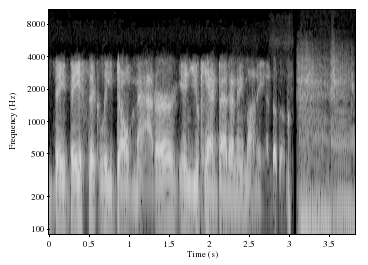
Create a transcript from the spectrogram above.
They basically don't matter, and you can't bet any money into them.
